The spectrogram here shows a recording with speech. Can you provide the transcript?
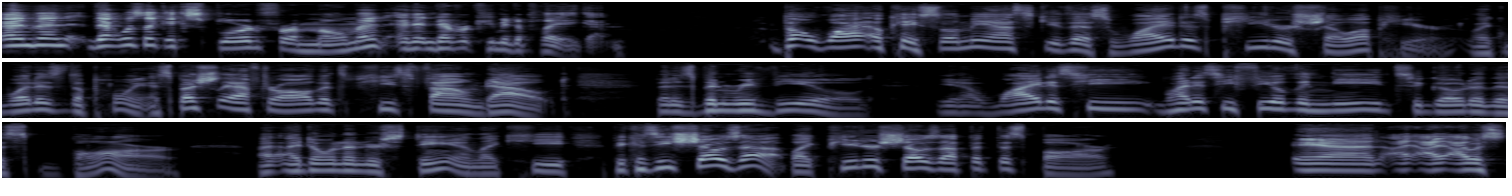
and then that was like explored for a moment and it never came into play again. But why okay so let me ask you this. Why does peter show up here? Like what is the point? Especially after all that he's found out that has been revealed you know why does he why does he feel the need to go to this bar? I, I, don't understand like he because he shows up like peter shows up at this bar and i i, I was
